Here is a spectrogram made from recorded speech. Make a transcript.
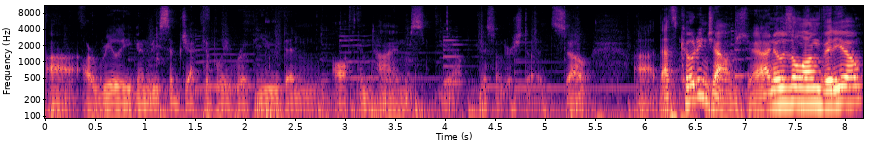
uh, are really going to be subjectively reviewed and oftentimes you know misunderstood. So uh, that's coding challenges man. I know it was a long video.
